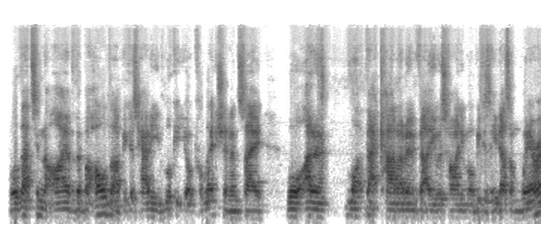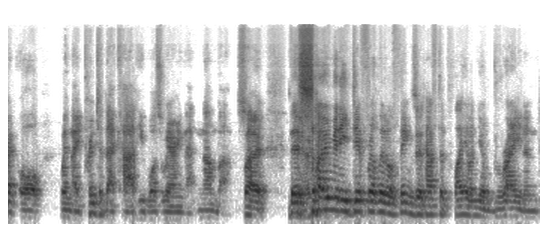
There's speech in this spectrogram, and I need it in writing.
Well, that's in the eye of the beholder because how do you look at your collection and say, well, I don't like that card, I don't value as high anymore because he doesn't wear it, or when they printed that card, he was wearing that number. So there's Yeah. so many different little things that have to play on your brain and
